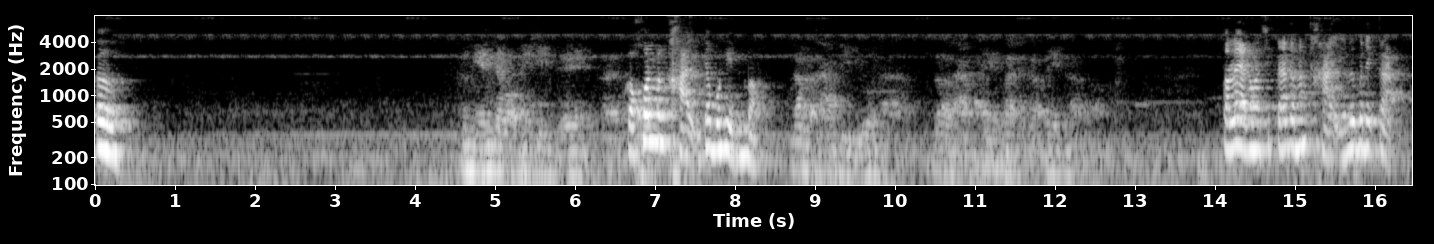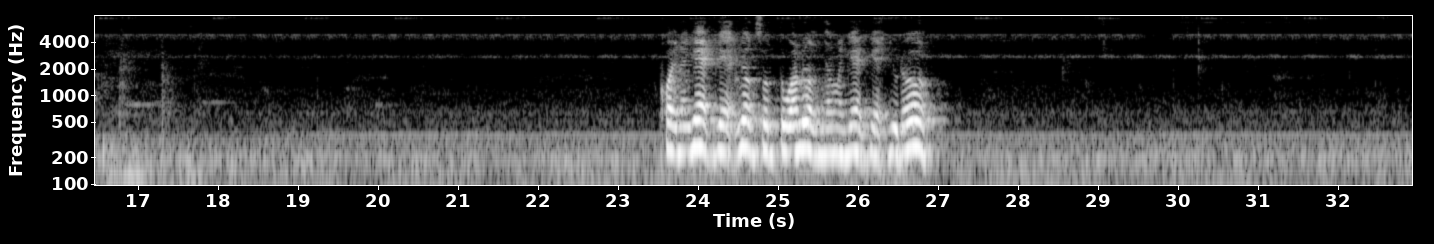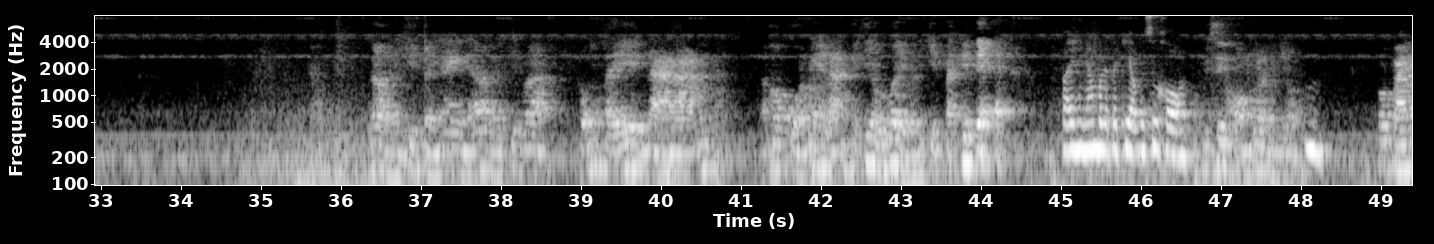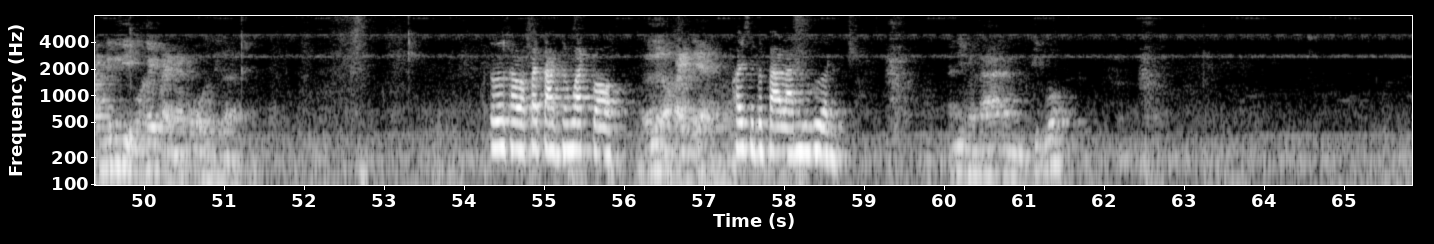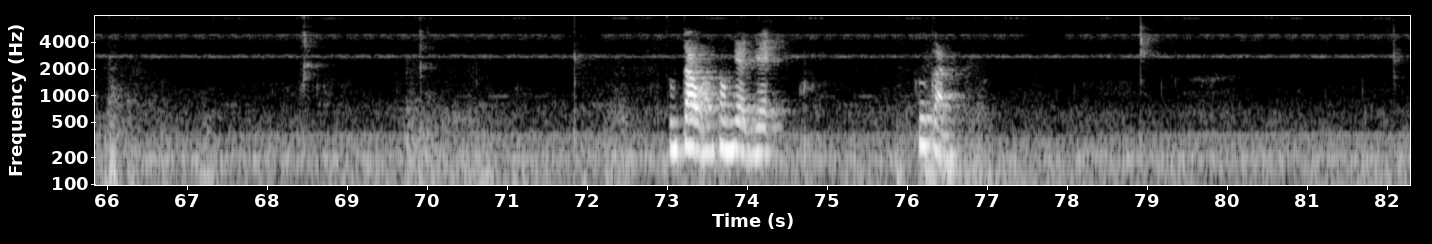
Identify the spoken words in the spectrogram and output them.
เออคือเห็นจะบอกให้คิดเองแต่ก็คนมันไข่จะบ่เห็นบอกเล่าราถามดีอยู่นะเล่าราถามไปว่าจะกลับไม่เห็นขับเนาะตอนแรกมันสิกัดแต่มันไข่เลยไม่ได้กัด อยนะแยกแยะเรื่องส่วนตัวเรื่องหยังนะแยกแยะอยู่เด้อเล่าให้คิดไปไงเนี่ยเล่าให้คิดว่าสงสัยด่าหลาน แล้วก็โกรธแม่หลานไปเที่ยวด้วยเลยคิดไปไปเห็นยังบ่ได้ไปเที่ยวไปซื้อของไปซื้อของด้วยไปเที่ยวอืมเพราะปานนั้นดีๆก็เคยไปแมคโครเลย เออถ้าว่าไปต่างจังหวัดบอเออเอาไปเนี่ยใครสิไปปลาร้านอยู่เฮือน อันนี้มาทานคิดว่าสมเจ้าอะต้องแยกแยะคือกัน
